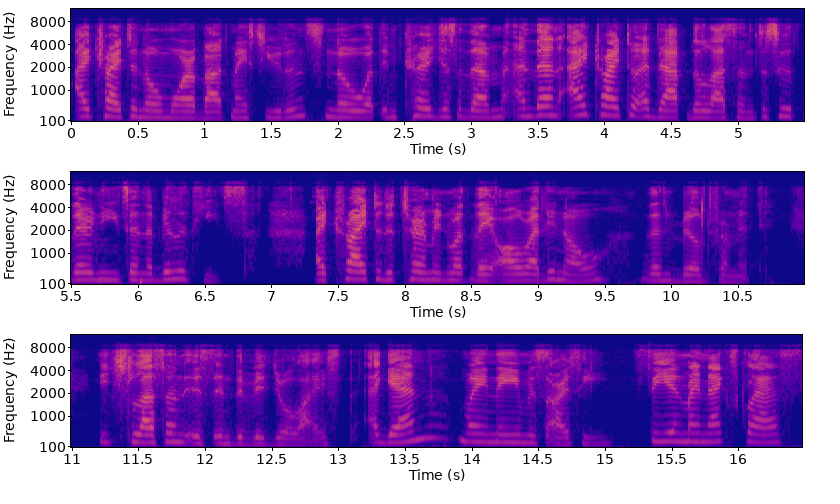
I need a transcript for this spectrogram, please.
I try to know more about my students, know what encourages them, and then I try to adapt the lesson to suit their needs and abilities. I try to determine what they already know, then build from it. Each lesson is individualized. Again, my name is RC. See you in my next class.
